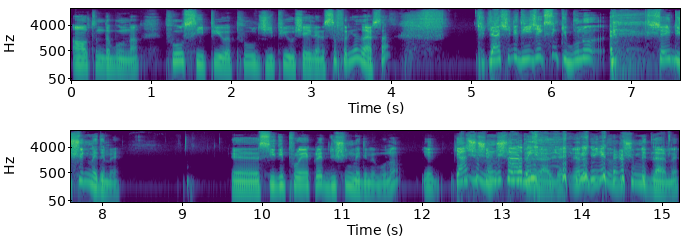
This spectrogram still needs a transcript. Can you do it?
altında bulunan pool CPU ve pool GPU şeylerini sıfır yazarsan yani şimdi diyeceksin ki bunu şey düşünmedi mi? Ee, CD Projekt Red düşünmedi mi bunu? E, Yani düşünmüşlerdir herhalde. Ya da bilmiyorum düşünmediler mi?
